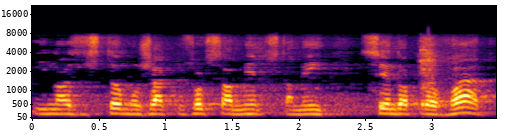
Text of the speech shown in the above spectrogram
e nós estamos já com os orçamentos também sendo aprovados,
